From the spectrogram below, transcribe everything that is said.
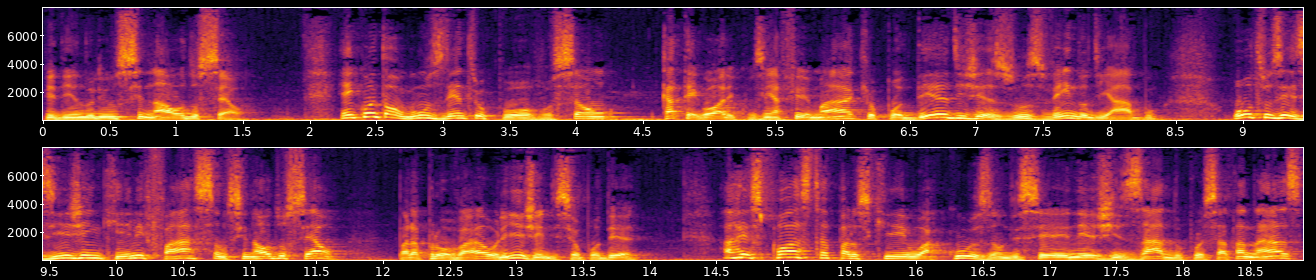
pedindo-lhe um sinal do céu. Enquanto alguns dentre o povo são categóricos em afirmar que o poder de Jesus vem do diabo, outros exigem que ele faça um sinal do céu para provar a origem de seu poder. A resposta para os que o acusam de ser energizado por Satanás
